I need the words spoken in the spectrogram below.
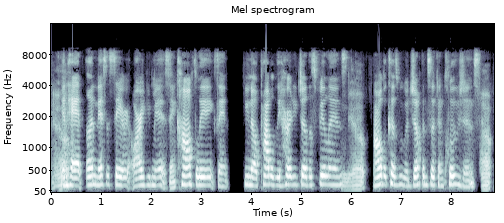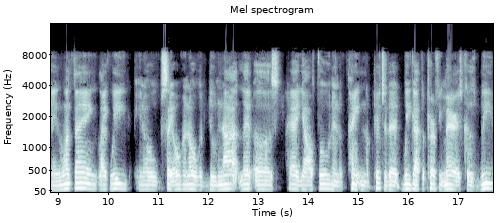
yeah. and had unnecessary arguments and conflicts and you know, probably hurt each other's feelings. Yeah. All because we were jumping to conclusions. Uh, and one thing, like we, you know, say over and over, do not let us have y'all food and the painting the picture that we got the perfect marriage because we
